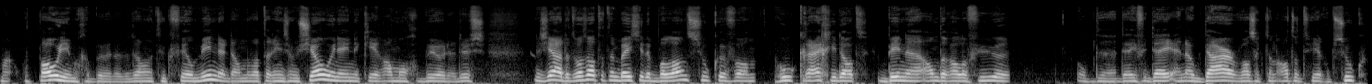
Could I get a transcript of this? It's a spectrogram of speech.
Maar op het podium gebeurde er dan natuurlijk veel minder dan wat er in zo'n show in ene keer allemaal gebeurde. Dus, dus ja, dat was altijd een beetje de balans zoeken van hoe krijg je dat binnen anderhalf uur op de DVD. En ook daar was ik dan altijd weer op zoek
